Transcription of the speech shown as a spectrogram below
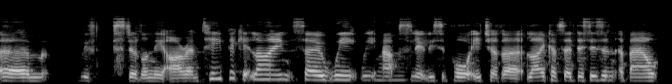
Um, we've stood on the RMT picket line. So we we wow. absolutely support each other. Like I've said, this isn't about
